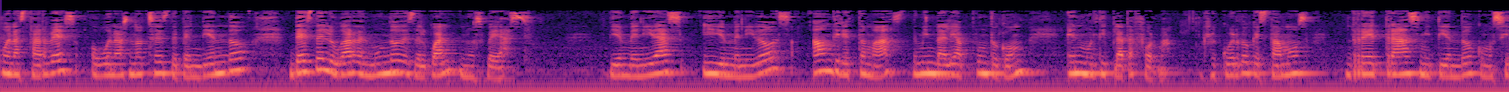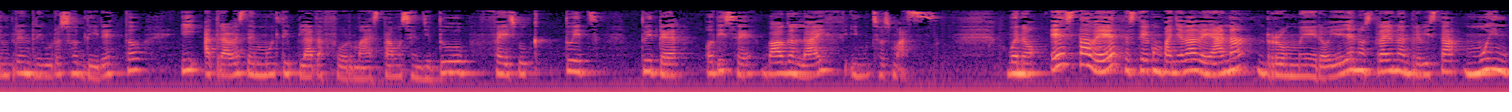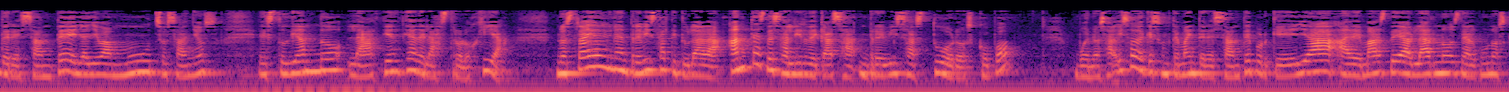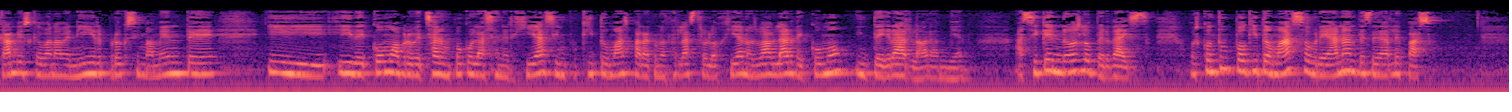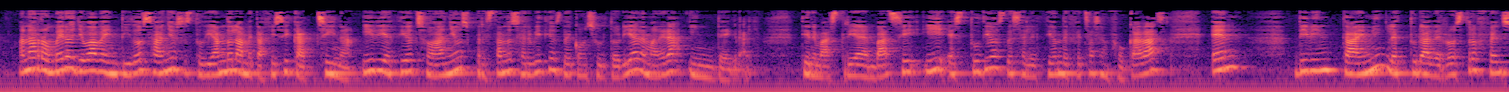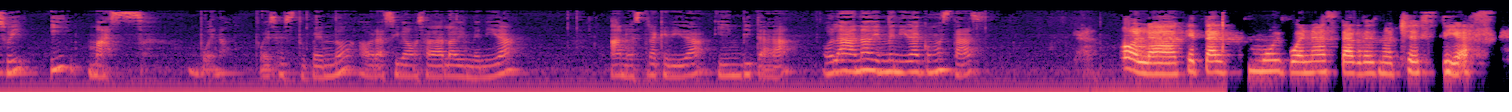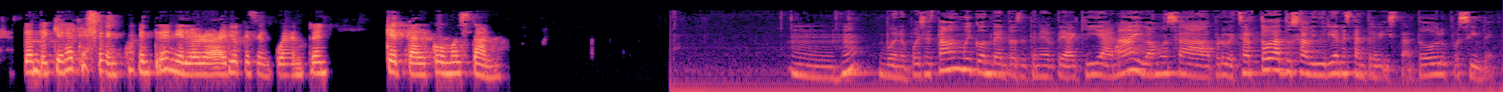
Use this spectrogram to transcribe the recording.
buenas tardes o buenas noches, dependiendo desde el lugar del mundo desde el cual nos veas. Bienvenidas y bienvenidos a un directo más de Mindalia.com en multiplataforma. Recuerdo que estamos retransmitiendo, como siempre, en riguroso directo y a través de multiplataforma. Estamos en YouTube, Facebook, Twitch, Twitter, Odyssey, Vaughan Live y muchos más. Bueno, esta vez estoy acompañada de Ana Romero y ella nos trae una entrevista muy interesante. Ella lleva muchos años estudiando la ciencia de la astrología. Nos trae hoy una entrevista titulada Antes de salir de casa, ¿revisas tu horóscopo? Bueno, os aviso de que es un tema interesante porque ella, además de hablarnos de algunos cambios que van a venir próximamente y, de cómo aprovechar un poco las energías y un poquito más para conocer la astrología, nos va a hablar de cómo integrarla ahora bien. Así que no os lo perdáis. Os cuento un poquito más sobre Ana antes de darle paso. Ana Romero lleva 22 años estudiando la metafísica china y 18 años prestando servicios de consultoría de manera integral. Tiene maestría en Batsi y estudios de selección de fechas enfocadas en Divine Timing, lectura de rostro, Feng Shui y más. Bueno, pues estupendo. Ahora sí vamos a dar la bienvenida a nuestra querida invitada. Hola Ana, bienvenida, ¿cómo estás? Hola, ¿qué tal? Muy buenas tardes, noches, días, donde quiera que se encuentren y el horario que se encuentren. ¿Qué tal? ¿Cómo están? Bueno, pues estamos muy contentos de tenerte aquí, Ana, y vamos a aprovechar toda tu sabiduría en esta entrevista, todo lo posible.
